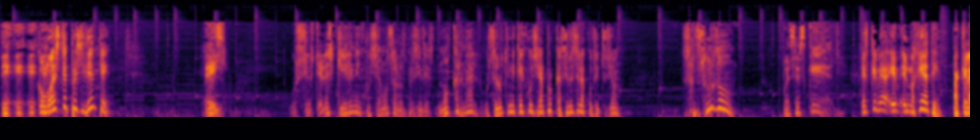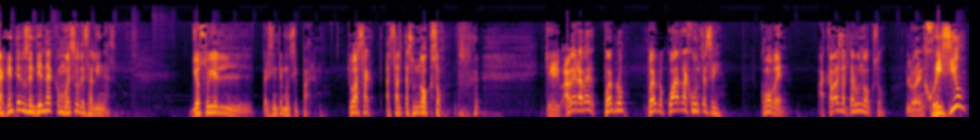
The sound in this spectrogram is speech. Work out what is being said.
eh, eh, eh, Como este presidente. Ey, si ustedes quieren, enjuiciamos a los presidentes. No, carnal. Usted lo tiene que enjuiciar porque así lo dice la Constitución. Es absurdo. Pues es que... Es que, mira, eh, imagínate, para que la gente nos entienda como eso de Salinas. Yo soy el presidente municipal. Tú asa- asaltas un. Yo digo, a ver, a ver, pueblo, pueblo, cuadra, júntese. ¿Cómo ven? Acaba de asaltar un Oxxo. ¿Lo enjuicio?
